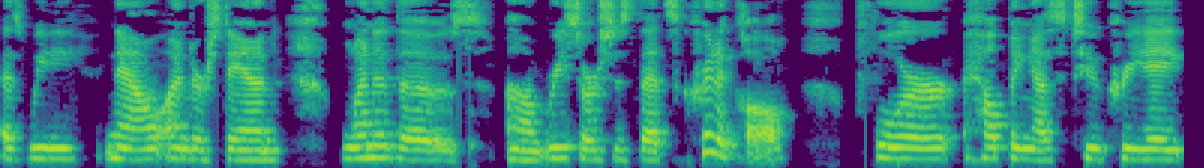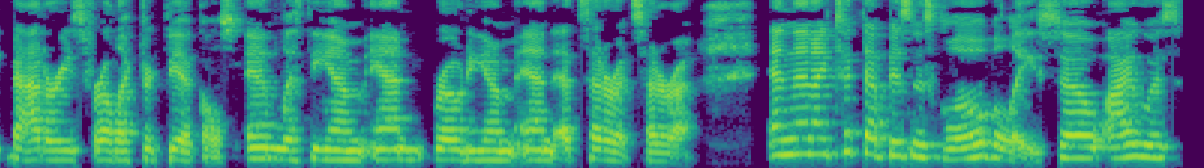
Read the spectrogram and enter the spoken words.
as we now understand, one of those um, resources that's critical for helping us to create batteries for electric vehicles and lithium and rhodium and et cetera, et cetera. And then I took that business globally. So I was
